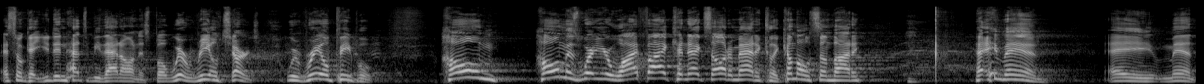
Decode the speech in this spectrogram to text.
It's okay, you didn't have to be that honest, but we're real church. We're real people. Home, Home is where your Wi Fi connects automatically. Come on, somebody. Amen. Amen.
